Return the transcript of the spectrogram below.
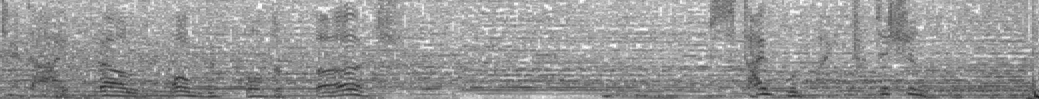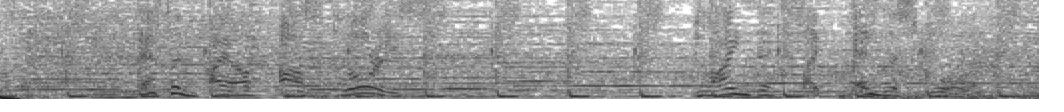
Jedi fell long before the Purge. Stifled by tradition deafened by our past glories, blinded by endless war.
